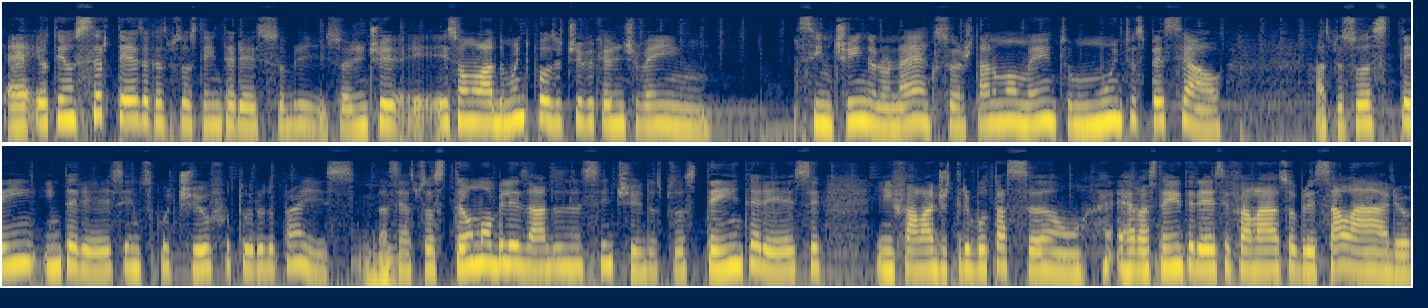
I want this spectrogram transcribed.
é, eu tenho certeza que as pessoas têm interesse sobre isso. A gente, isso é um lado muito positivo que a gente vem sentindo no Nexo. A gente está num momento muito especial as pessoas têm interesse em discutir o futuro do país. Uhum. Assim, as pessoas estão mobilizadas nesse sentido, as pessoas têm interesse em falar de tributação, elas têm interesse em falar sobre salário,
